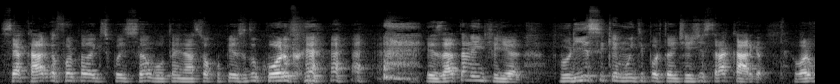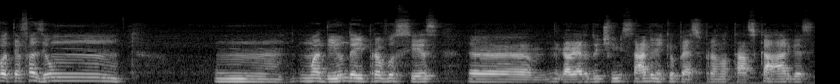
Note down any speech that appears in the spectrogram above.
Se a carga for pela disposição, vou treinar só com o peso do corpo. Exatamente, Juliano. Por isso que é muito importante registrar a carga. Agora eu vou até fazer um, um, um adendo aí para vocês. Uh, a galera do time sabe né, que eu peço para anotar as cargas,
